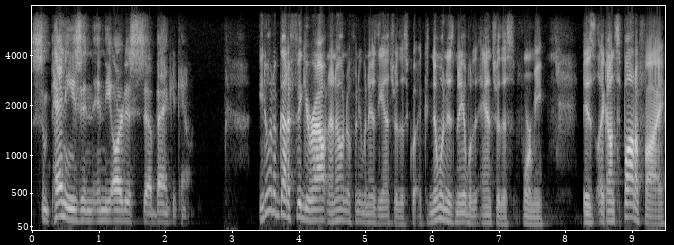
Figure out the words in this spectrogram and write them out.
some pennies in, in the artist's uh, bank account. You know what I've got to figure out, and I don't know if anyone has the answer to this question. No one has been able to answer this for me. Is like on Spotify,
